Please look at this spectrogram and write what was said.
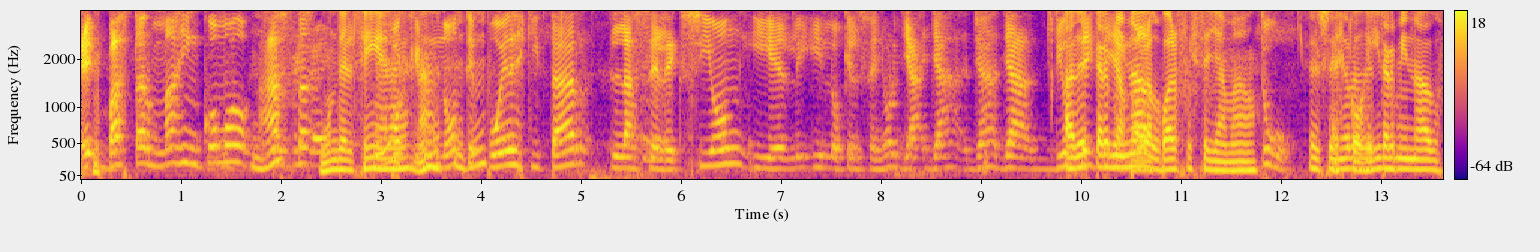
eh, va a estar más incómodo hasta Un delfín era. porque nada. no te puedes quitar la selección y, el, y lo que el Señor ya, ya, ya, ya, Dios Ha te determinado. Por cual fuiste llamado. Tú, El Señor ha determinado.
